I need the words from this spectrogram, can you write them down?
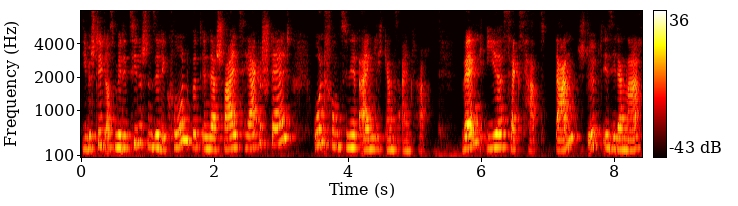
Die besteht aus medizinischem Silikon, wird in der Schweiz hergestellt und funktioniert eigentlich ganz einfach. Wenn ihr Sex habt, dann stülpt ihr sie danach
